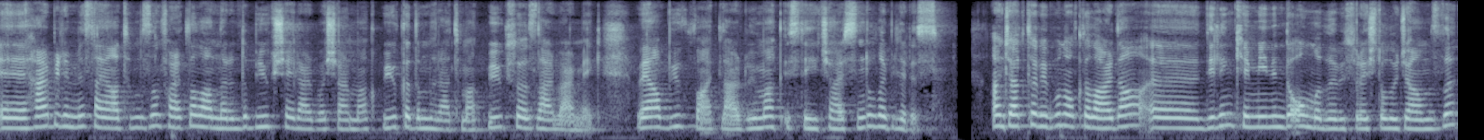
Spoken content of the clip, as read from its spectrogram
e, her birimiz hayatımızın farklı alanlarında büyük şeyler başarmak, büyük adımlar atmak, büyük sözler vermek veya büyük vaatler duymak isteği içerisinde olabiliriz. Ancak tabii bu noktalarda e, dilin kemiğinin de olmadığı bir süreçte olacağımızı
